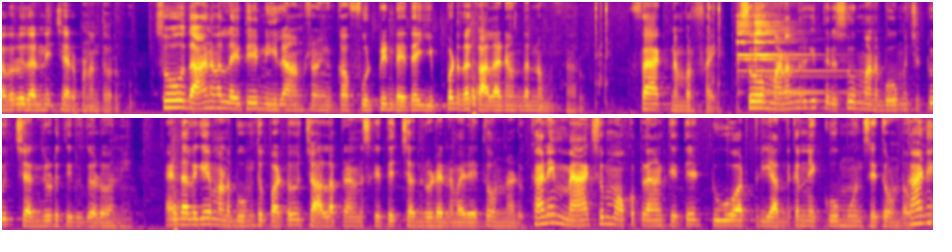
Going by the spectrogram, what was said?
ఎవరు దాన్ని చెరపనంత వరకు. సో దానివల్ల అయితే నీల ఆమ్స్ట్రాంగ్ యొక్క ఫుట్ ప్రింట్ అయితే ఇప్పటిదాకా అలానే ఉందని నమ్ముతున్నారు. ఫ్యాక్ట్ నెంబర్ ఫైవ్ సో మనందరికీ తెలుసు మన భూమి చుట్టూ చంద్రుడు తిరుగుతాడు అని. అండ్ అలాగే మన భూమితో పాటు చాలా ప్లానెట్స్కి అయితే చంద్రుడు అనేవాడు అయితే ఉన్నాడు. కానీ మాక్సిమం ఒక ప్లానెట్కి అయితే టూ ఆర్ త్రీ అంతకన్నా ఎక్కువ మూన్స్ అయితే ఉండవు. కానీ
